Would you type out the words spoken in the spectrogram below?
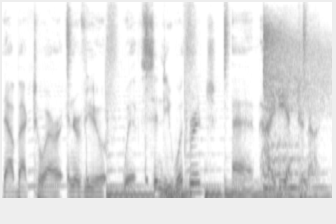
Now back to our interview with Cindy Withridge and Heidi Echternacht.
